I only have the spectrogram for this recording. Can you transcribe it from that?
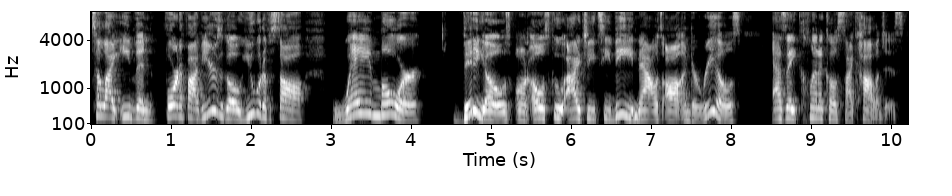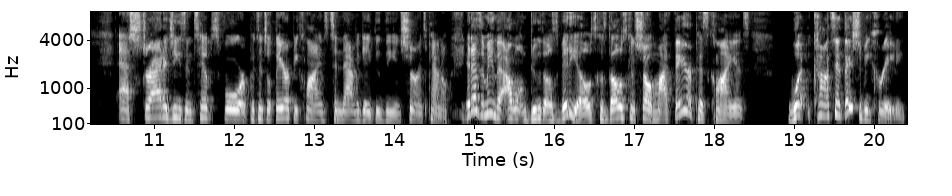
to like even four to five years ago, you would have saw way more videos on old school IGTV. Now it's all under reels as a clinical psychologist as strategies and tips for potential therapy clients to navigate through the insurance panel. It doesn't mean that I won't do those videos because those can show my therapist clients what content they should be creating,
